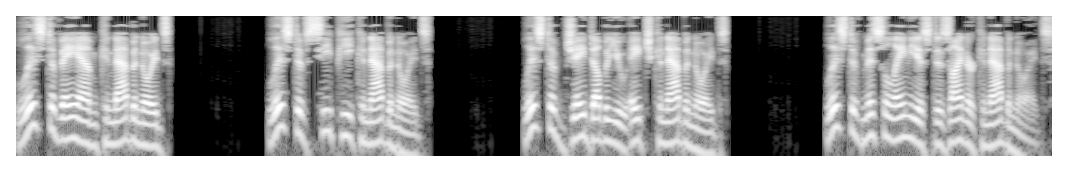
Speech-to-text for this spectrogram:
List of AM cannabinoids. List of CP cannabinoids. List of JWH cannabinoids List of miscellaneous designer cannabinoids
